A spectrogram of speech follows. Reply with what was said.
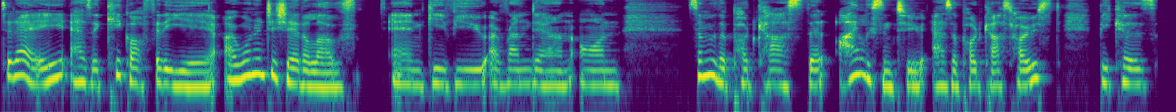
Today, as a kickoff for the year, I wanted to share the love and give you a rundown on some of the podcasts that I listen to as a podcast host because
